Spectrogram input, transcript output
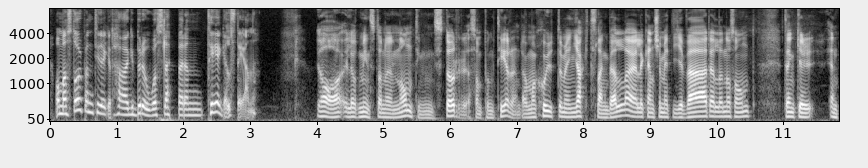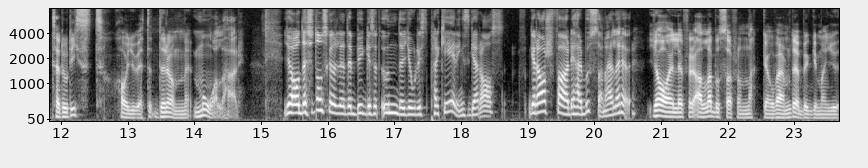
om man står på en tillräckligt hög bro och släpper en tegelsten Ja, eller åtminstone någonting större som punkterar den. Där. Om man skjuter med en jaktslangbella eller kanske med ett gevär eller något sånt. Jag tänker, en terrorist har ju ett drömmål här. Ja, och dessutom skulle det byggas ett underjordiskt parkeringsgarage garage för de här bussarna, eller hur? Ja, eller för alla bussar från Nacka och Värmdö bygger man ju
